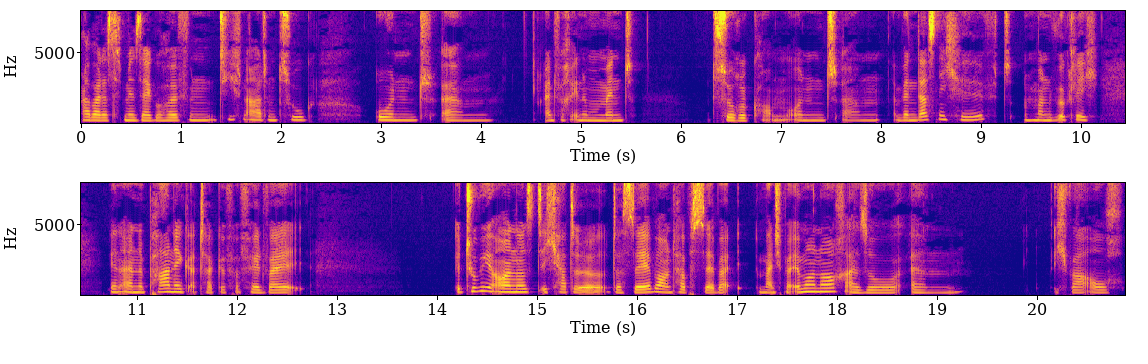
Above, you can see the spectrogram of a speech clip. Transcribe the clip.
Aber das hat mir sehr geholfen, tiefen Atemzug und ähm, einfach in einem Moment zurückkommen. Und ähm, wenn das nicht hilft und man wirklich in eine Panikattacke verfällt, weil to be honest, ich hatte das selber und habe es selber manchmal immer noch. Also ähm, ich war auch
